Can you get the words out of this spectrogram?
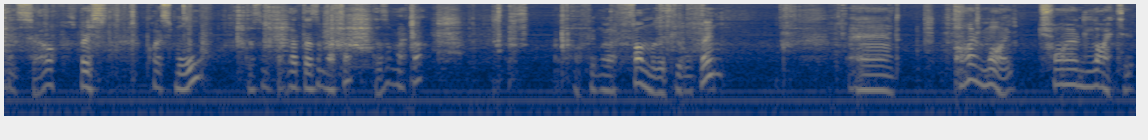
itself. It's very quite small. Doesn't that doesn't matter. Doesn't matter. I think we'll have fun with this little thing, and I might try and light it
